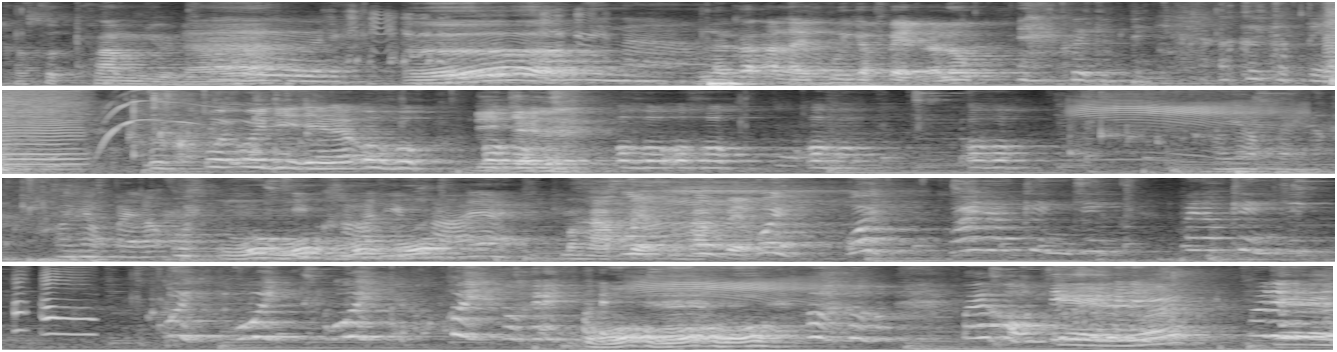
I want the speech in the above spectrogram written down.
เขาฝึกคว่ำอยู่นะ เออเด็กเออคว่ำในน้แล้วก็อะไรคุยกับเป็ดแล้วลูกำคุยกับเป็ดอะคุยกับเป็ดอุ้ยอุ้ยอุ้ยดีใจเลยโอ้โหดีใจเลย โอ้โหโอ้โหโอ้โหโอ้โหเขาอยากไปแล้วเขาอยากไปแล้วอุ้ยโอ้โหทีบขาทีบขาใหญ่มาหาเป็ดมาหาเป็ด อุ้ยอุ้ยว่ายน้ำเก่งจริงว่ายน้ำเก่งจริงอุ้ยอุ้ยอุ้ยอุ้ยอุ้ยโอ้โหโอ้โหไปของจริงเก่งเว้ยมาดิเก่ง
